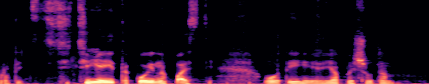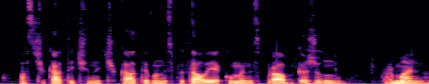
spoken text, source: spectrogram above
проти цієї такої напасті. От, і я пишу там, вас чекати чи не чекати. Вони спитали, як у мене справи. Кажу, ну, нормально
